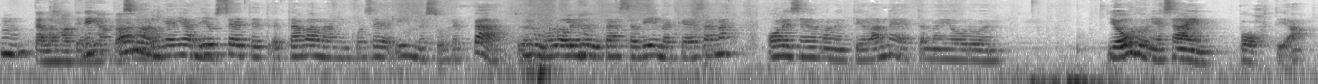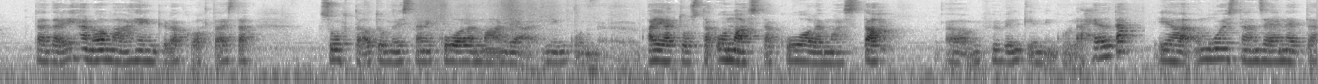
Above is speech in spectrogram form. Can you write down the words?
mm. tällä materiaan niin, tasolla. On, ja, ja mm. just se, että, että, että tavallaan niin kun se ihmissuhde päättyy. Juu, Mulla oli nyt tässä viime kesänä oli sellainen tilanne, että mä jouduin, jouduin ja sain pohtia tätä ihan omaa henkilökohtaista suhtautumistani kuolemaan ja niin kun, ajatusta omasta kuolemasta hyvinkin niin kuin läheltä. Ja muistan sen, että,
